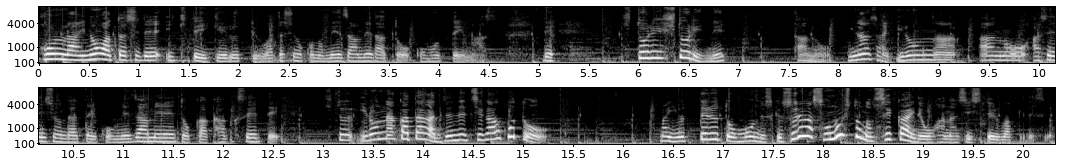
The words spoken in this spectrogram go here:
本来の私で生きていけるっていう私のこの目覚めだと思っています。で一人一人ねあの皆さんいろんなあのアセンションだったりこう目覚めとか覚醒って人いろんな方が全然違うことを、まあ、言ってると思うんですけどそれはその人の世界でお話ししてるわけですよ。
